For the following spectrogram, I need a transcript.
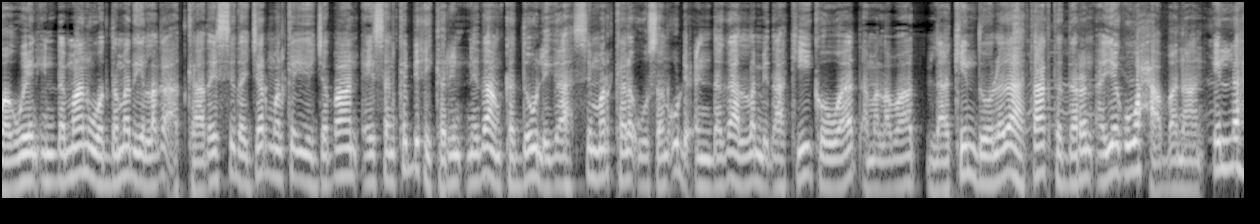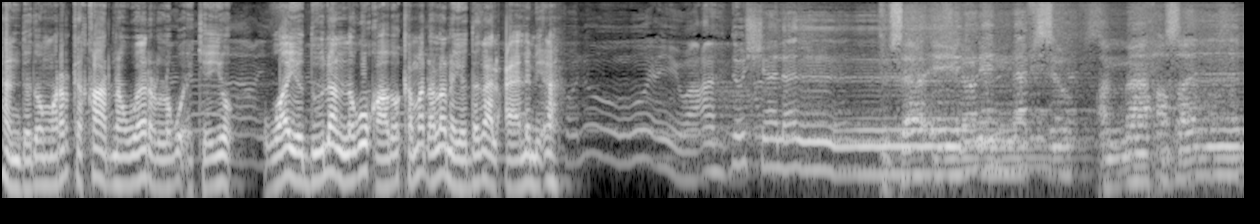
waaweyn in dhammaan wadamadii laga adkaaday sida jarmalka iyo jabaan aysan ka bixi karin nidaamka dowliga ah si mar kale uusan u dhicin dagaal la mid ah kii koowaad ama labaad. Laakiin dowladaha taagta daran ayagu waxaa bannaan in la handado mararka qaarna weerar lagu ekeeyo waayo duulaan lagu qaado kama dhalanayo dagaal caalami ah عما حصل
